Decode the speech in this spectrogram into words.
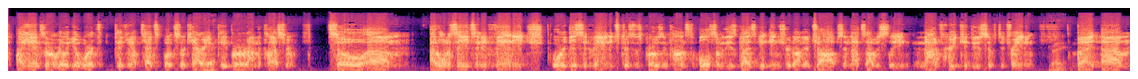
my hands don't really get worked picking up textbooks or carrying paper around the classroom. So um, I don't want to say it's an advantage or a disadvantage because there's pros and cons to both. Some of these guys get injured on their jobs, and that's obviously not very conducive to training. Right. But um,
